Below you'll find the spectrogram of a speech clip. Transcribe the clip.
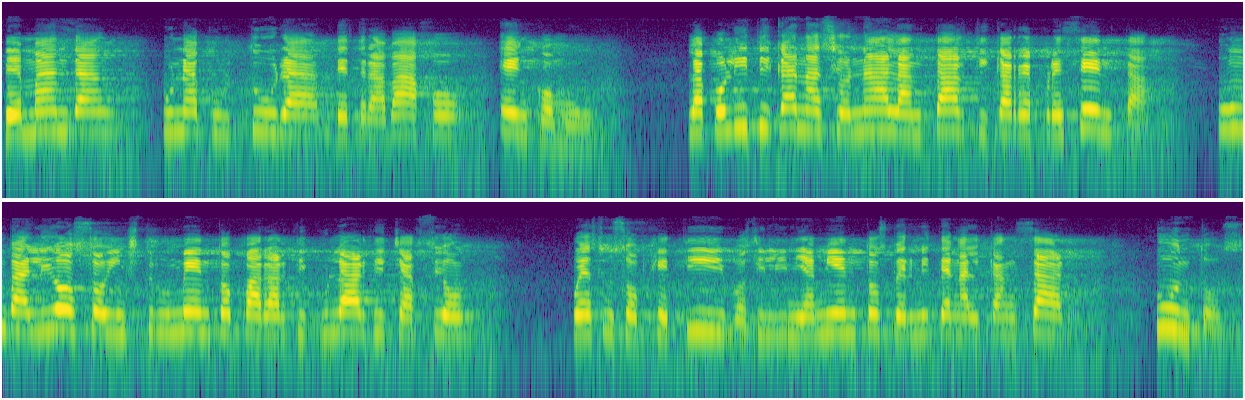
demandan una cultura de trabajo en común. La política nacional antártica representa un valioso instrumento para articular dicha acción, pues sus objetivos y lineamientos permiten alcanzar juntos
